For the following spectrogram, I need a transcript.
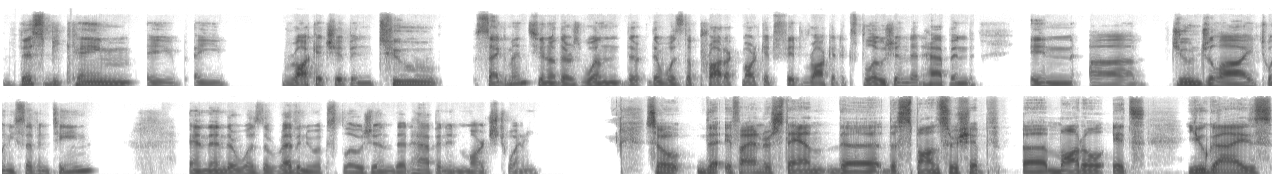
this became a a rocket ship in two segments. You know, there's one there, there was the product market fit rocket explosion that happened in uh, June, July 2017. And then there was the revenue explosion that happened in March 20. So the if I understand the the sponsorship uh, model, it's you guys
